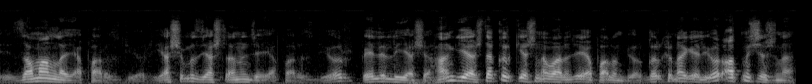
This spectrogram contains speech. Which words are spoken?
E, zamanla yaparız diyor. Yaşımız yaşlanınca yaparız diyor. Belirli yaşa hangi yaşta 40 yaşına varınca yapalım diyor. 40'ına geliyor 60 yaşına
